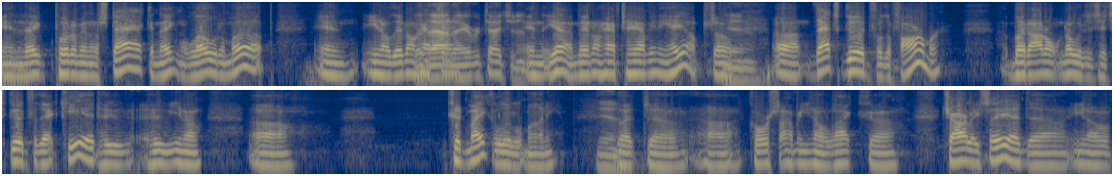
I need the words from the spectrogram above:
and they put them in a stack and they can load them up, and you know they don't have Without to ever touching them. and yeah, and they don't have to have any help. So Yeah. uh, that's good for the farmer, but I don't know that it's good for that kid who who you know uh, could make a little money. Yeah. But uh, uh, of course, I mean, you know, like uh, Charlie said, uh, you know,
